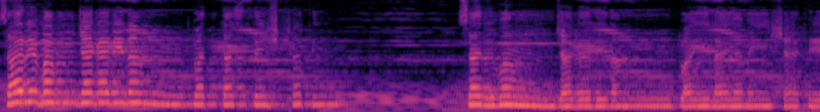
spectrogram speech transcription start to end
सर्वं जगदिदं त्वत्तस्तिष्ठति सर्वं जगदिदं त्वयि लयमेष्यति।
